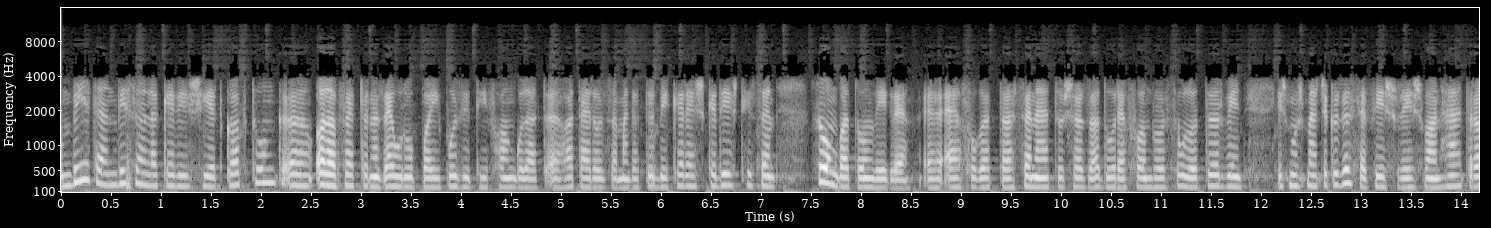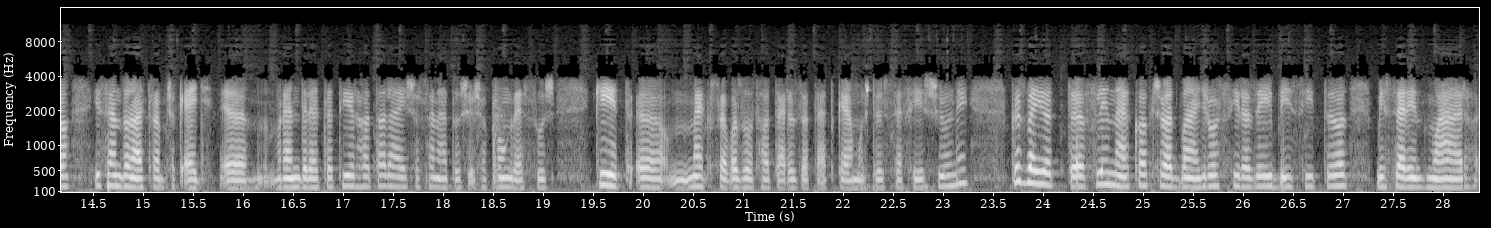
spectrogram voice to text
Béten viszonylag kevés hírt kaptunk, alapvetően az európai pozitív hangulat határozza meg a többi kereskedést, hiszen szombaton végre elfogadta a szenátus az adóreformról szóló törvényt, és most már csak az összefésülés van hátra, hiszen Donald Trump csak egy rendeletet írhat alá, és a szenátus és a kongresszus két megszavazott határozatát kell most összefésülni. Közben jött Flynn-nel kapcsolatban egy rossz hír az ABC-től, mi szerint már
